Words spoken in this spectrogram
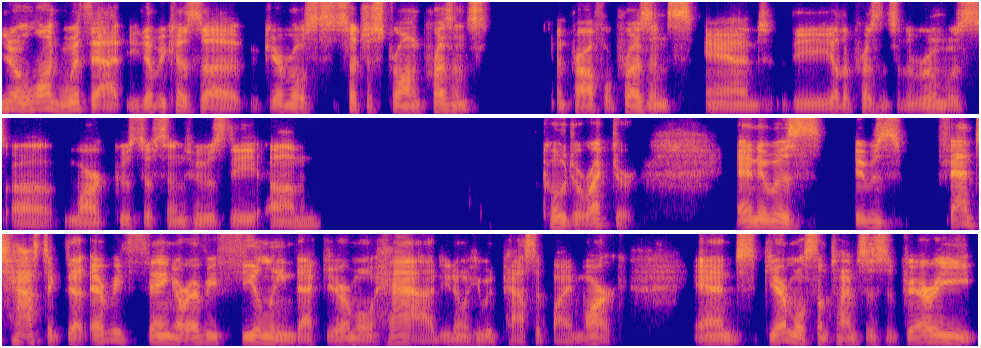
You know along with that you know because uh guillermo's such a strong presence and powerful presence and the other presence in the room was uh mark gustafson who's the um co-director. And it was it was fantastic that everything or every feeling that guillermo had you know he would pass it by mark. And guillermo sometimes is very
